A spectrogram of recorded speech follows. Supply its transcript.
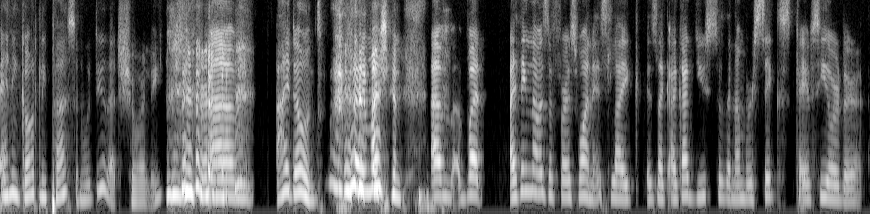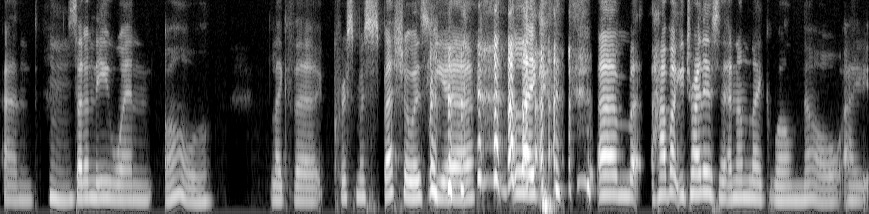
any godly person would do that, surely. um, I don't imagine. Um, but I think that was the first one. It's like it's like I got used to the number six KFC order, and Hmm. suddenly when oh, like the Christmas special is here, like um, how about you try this? And I'm like, well, no, I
